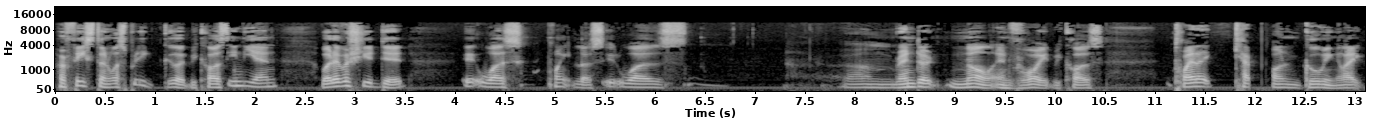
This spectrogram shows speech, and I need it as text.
her face turn was pretty good because in the end, whatever she did, it was pointless. It was um, rendered null and void because Twilight kept on going. Like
